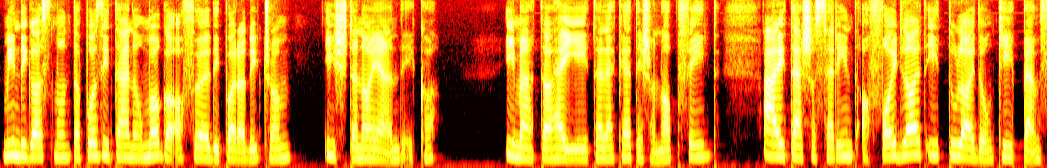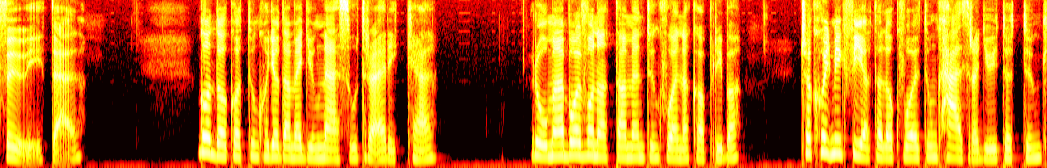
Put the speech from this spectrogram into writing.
Mindig azt mondta Pozitánó maga a földi paradicsom, Isten ajándéka. Imádta a helyi ételeket és a napfényt, állítása szerint a fagylalt itt tulajdonképpen főétel. Gondolkodtunk, hogy oda megyünk nászútra Erikkel. Rómából vonattal mentünk volna Kapriba. Csak hogy még fiatalok voltunk, házra gyűjtöttünk,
